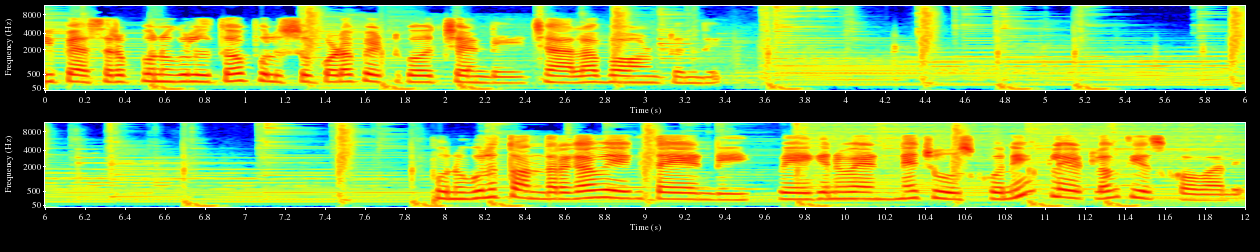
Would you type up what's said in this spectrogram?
ఈ పెసర పునుగులతో పులుసు కూడా పెట్టుకోవచ్చండి. చాలా బాగుంటుంది. పునుగులు తొందరగా వేగుతాయండి. వేగిన వెంటనే చూసుకుని ప్లేట్లోకి తీసుకోవాలి.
